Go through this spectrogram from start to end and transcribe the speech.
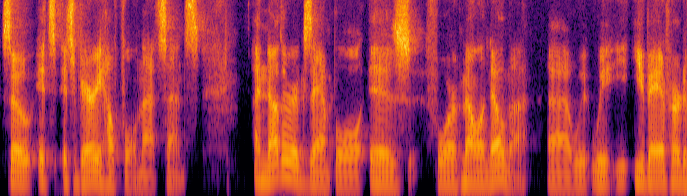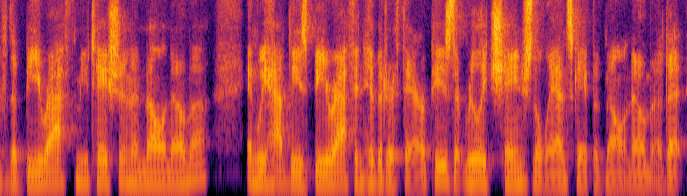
So it's it's very helpful in that sense. Another example is for melanoma. Uh, we, we, you may have heard of the BRAF mutation in melanoma, and we have these BRAF inhibitor therapies that really change the landscape of melanoma. That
